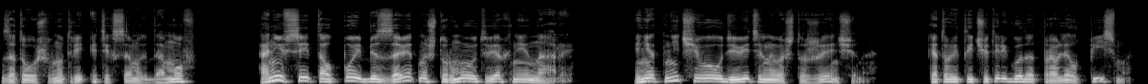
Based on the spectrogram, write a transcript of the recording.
Зато уж внутри этих самых домов они всей толпой беззаветно штурмуют верхние нары. И нет ничего удивительного, что женщина, которой ты четыре года отправлял письма,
